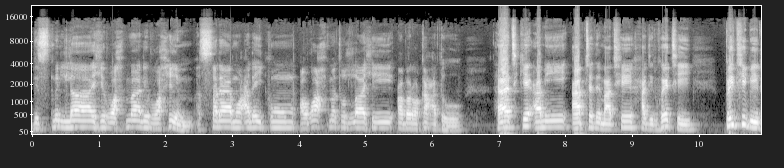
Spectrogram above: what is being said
বিসমিল্লাহ রহমান রহিম। আসসালামু আলাইকুম রহমতুল্লাহি আবরকাত আজকে আমি আপনাদের মাঝে হাজির হয়েছি পৃথিবীর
